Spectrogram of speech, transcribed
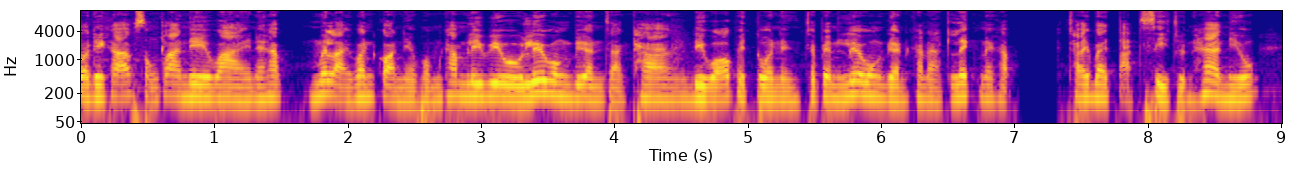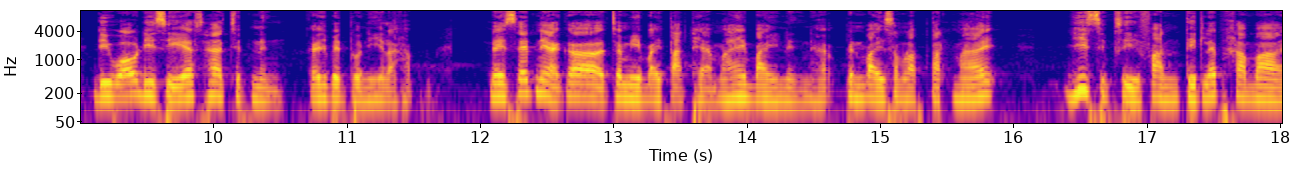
วัสดีครับ สงกรานต์ DIY นะครับ เมื่อหลายวันก่อนเนี่ยผมทำรีวิวเลื่อยวงเดือนจากทาง d e w a l ไปตัวหนึ่ง จะเป็นเลื่อยวงเดือนขนาดเล็กนะครับ ใช้ใบตัด 4.5 นิ้ว d e w a l DCS 571 ก็จะเป็นตัวนี้แหละครับ ในเซตเนี่ยก็จะมีใบตัดแถมมาให้ใบหนึ่งนะครับ เป็นใบสำหรับตัดไม้ 24 ฟันติดเล็บคาร์บาย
